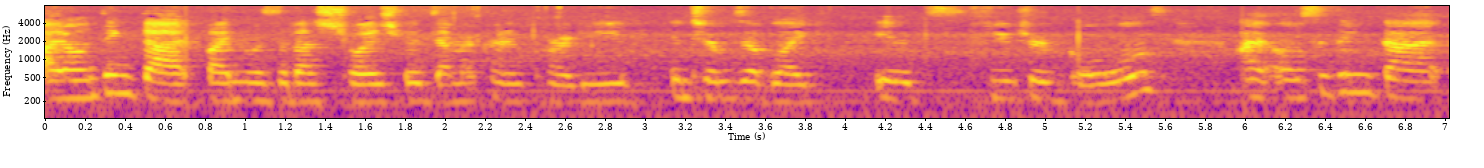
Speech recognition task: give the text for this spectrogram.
I don't think that Biden was the best choice for the Democratic Party in terms of like its future goals. I also think that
